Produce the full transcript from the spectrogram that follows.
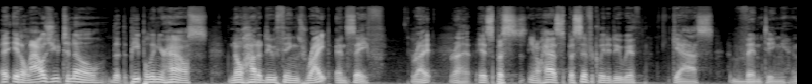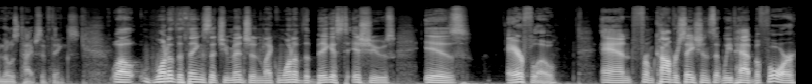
it allows you to know that the people in your house know how to do things right and safe. Right. Right. It spec- you know has specifically to do with gas venting and those types of things. Well, one of the things that you mentioned, like one of the biggest issues is airflow. And from conversations that we've had before,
